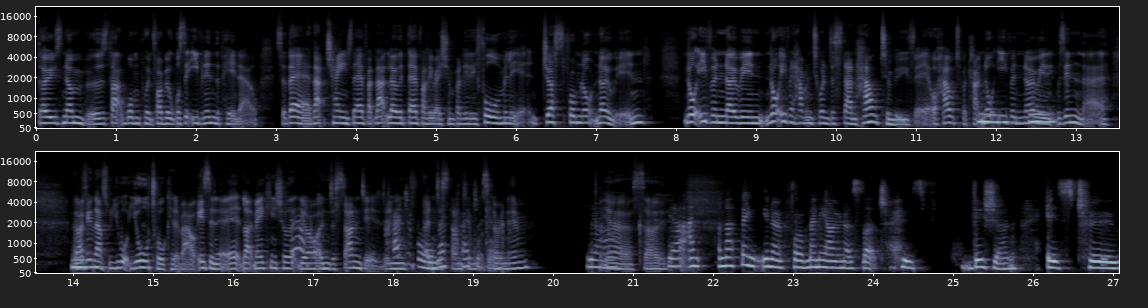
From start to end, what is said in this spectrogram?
those numbers that 1.5 bill wasn't even in the p&l so there that changed their that lowered their valuation by nearly 4 million just from not knowing not even knowing not even having to understand how to move it or how to account mm. not even knowing mm. it was in there and I think mm. that's what, you, what you're talking about, isn't it? Like making sure yeah. that you're understanding and understanding what's going in. Yeah. Yeah. So yeah, and and I think you know for many owners that whose vision is to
